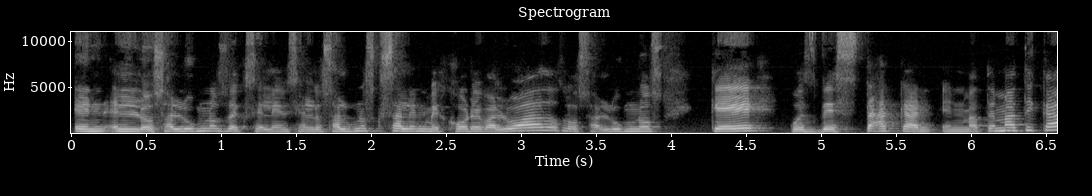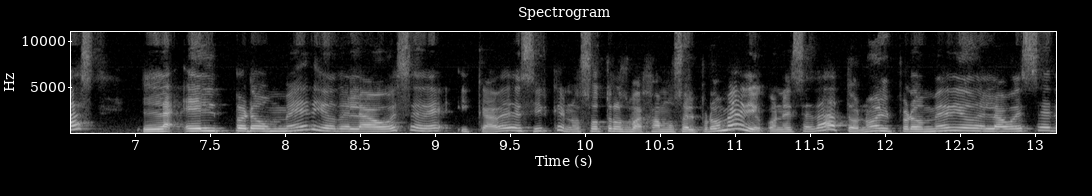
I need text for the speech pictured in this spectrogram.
en, los alumnos de excelencia, en los alumnos que salen mejor evaluados, los alumnos que pues destacan en matemáticas, el promedio de la OSD, y cabe decir que nosotros bajamos el promedio con ese dato, ¿no? El promedio de la OSD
